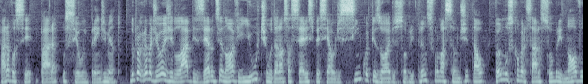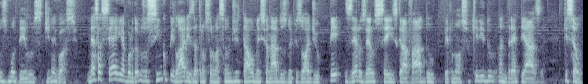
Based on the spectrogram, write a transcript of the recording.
para você e para o seu empreendimento. No programa de hoje, Lab 019 e último da nossa série especial de cinco episódios sobre transformação digital, vamos conversar sobre novos modelos de negócio. Nessa série abordamos os cinco pilares da transformação digital mencionados no episódio P006 gravado pelo nosso querido André Piazza, que são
